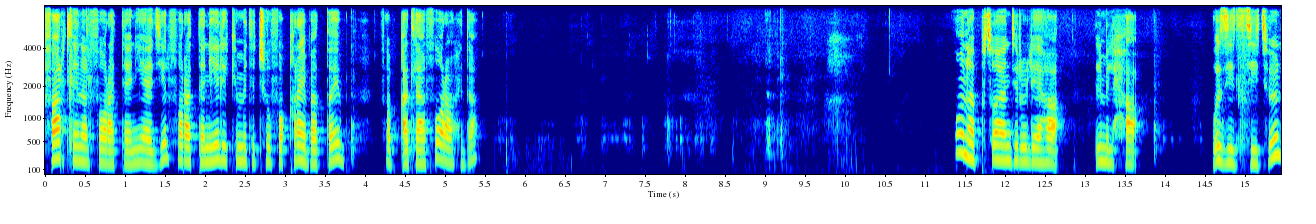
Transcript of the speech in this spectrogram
فارت لينا الفوره الثانية هذه الفوره الثانية اللي كما تشوفوا قريبة طيب فبقات لها فوره واحدة ونهبطوها نديرو ليها الملحة وزيت الزيتون.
